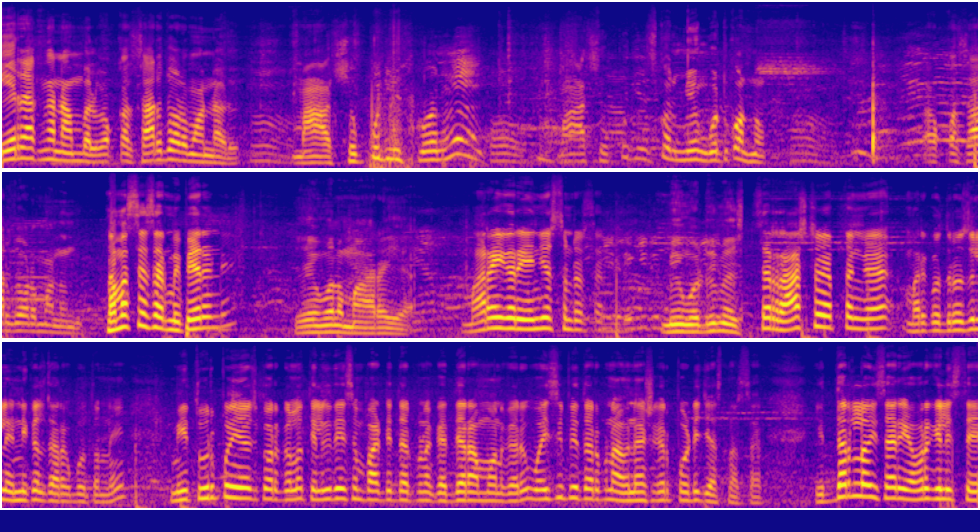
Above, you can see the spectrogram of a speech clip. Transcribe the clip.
ఏ రకంగా నమ్మాలి. ఒక్కసారి చూడమన్నాడు. మా చెప్పు తీసుకొని మా చెప్పు తీసుకొని మేము కొట్టుకుంటున్నాం. ఒక్కసారి చూడమన్నది నమస్తే సార్ మీ పేరండి? ఏమో మారయ్య? మారయ్య గారు ఏం చేస్తుంటారు సార్? మీరు? మేము ఒడ్డు మీద సార్ రాష్ట్ర వ్యాప్తంగా మరికొద్ది రోజులు ఎన్నికలు జరగబోతున్నాయి. మీ తూర్పు నియోజకవర్గంలో తెలుగుదేశం పార్టీ తరపున గద్దె రామ్మోహన్ గారు వైసీపీ తరపున అవినాష్ గారు పోటీ చేస్తున్నారు సార్. ఇద్దరిలో ఈసారి ఎవరు గెలిస్తే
